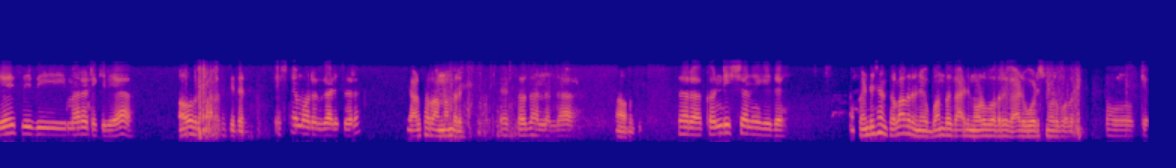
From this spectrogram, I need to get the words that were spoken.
ಜೆ ಸಿ ಬಿ ಮಾರಾಟಕ್ಕಿದೆಯಾ? ಹೌದು ರೀ ಮಾರಾಟಕ್ಕಿದೆ ರೀ. ಎಷ್ಟನೇ ಮಾಡೆಲ್ ಗಾಡಿ ಸರ್ ಎರಡು ಸಾವಿರ ಹನ್ನೊಂದು ರೀ. ಎರಡು ಸಾವಿರದ ಹನ್ನೊಂದಾ? ಹೌದು. ಸರ್ ಕಂಡೀಷನ್ ಹೇಗಿದೆ? ಕಂಡೀಷನ್ ಚಲೋ ಅದ ರೀ. ನೀವು ಬಂದು ಗಾಡಿ ನೋಡ್ಬೋದು ರೀ ಗಾಡಿ ಓಡಿಸಿ ನೋಡ್ಬೋದು ರೀ ಓಕೆ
